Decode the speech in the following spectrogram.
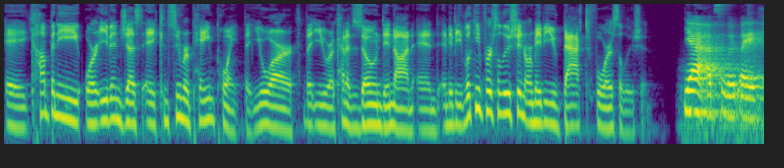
a company or even just a consumer pain point that you are that you are kind of zoned in on and, and maybe looking for a solution or maybe you've backed for a solution? Yeah, absolutely.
